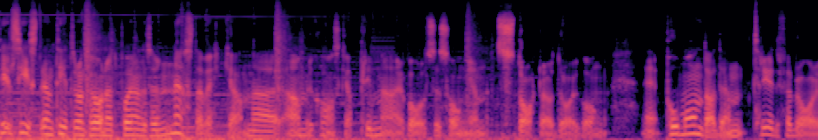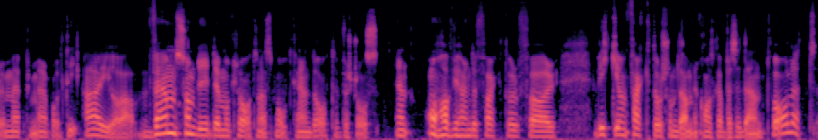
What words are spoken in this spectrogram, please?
Till sist en titt runt hörnet på händelser nästa vecka när amerikanska primärvalssäsongen startar och drar igång. Eh, på måndag den 3 februari med primärvalet i Iowa. Vem som blir Demokraternas motkandidat är förstås en avgörande faktor för vilken faktor som det amerikanska presidentvalet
